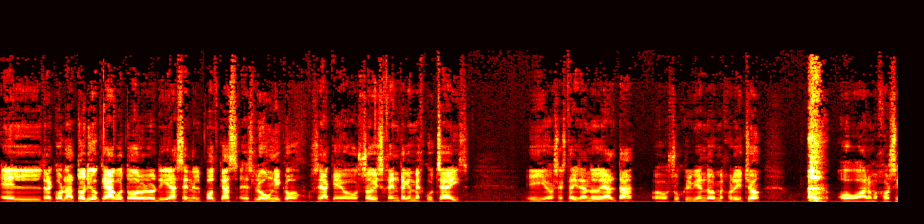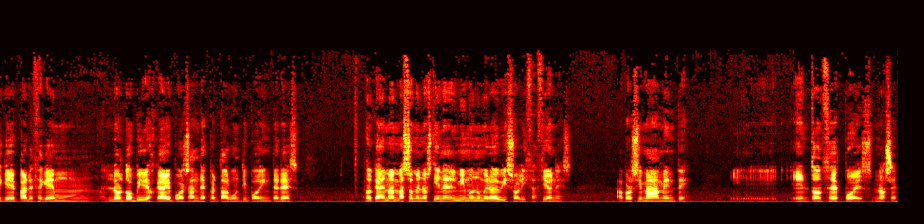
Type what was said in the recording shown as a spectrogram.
el, recordatorio que hago todos los días en el podcast es lo único. O sea que o sois gente que me escucháis y os estáis dando de alta, o suscribiendo, mejor dicho, o a lo mejor sí que parece que mm, los dos vídeos que hay pues han despertado algún tipo de interés. Porque además más o menos tienen el mismo número de visualizaciones, aproximadamente. Y, entonces, pues no sé,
